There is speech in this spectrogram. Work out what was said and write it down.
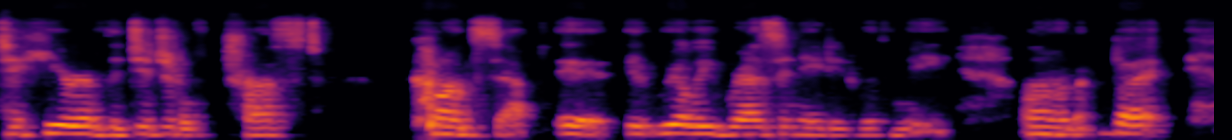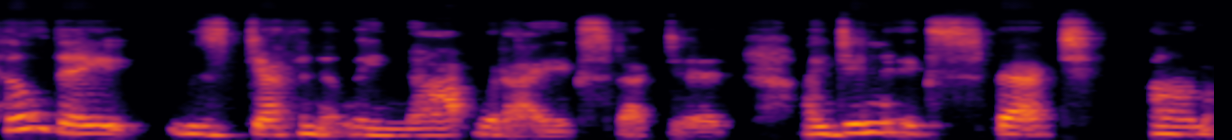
to hear of the digital trust concept. It, it really resonated with me. Um, but Hill Day was definitely not what I expected. I didn't expect um,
